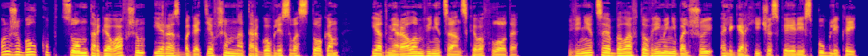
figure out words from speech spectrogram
Он же был купцом, торговавшим и разбогатевшим на торговле с Востоком и адмиралом Венецианского флота. Венеция была в то время небольшой олигархической республикой,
